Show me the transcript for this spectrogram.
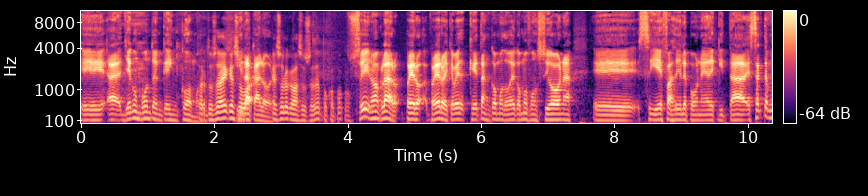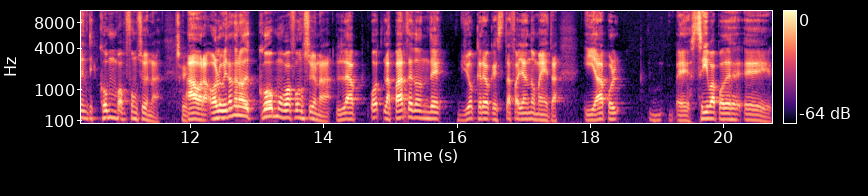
eh, ah, llega un punto en que es incómodo. Pero tú sabes que eso, va- calor. eso es lo que va a suceder poco a poco. Sí, no, claro. Pero, pero hay que ver qué tan cómodo es, cómo funciona, eh, si es fácil de poner, de quitar, exactamente cómo va a funcionar. Sí. Ahora, olvidándonos de cómo va a funcionar, la, la parte donde yo creo que está fallando Meta y Apple eh, sí va a poder, eh,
